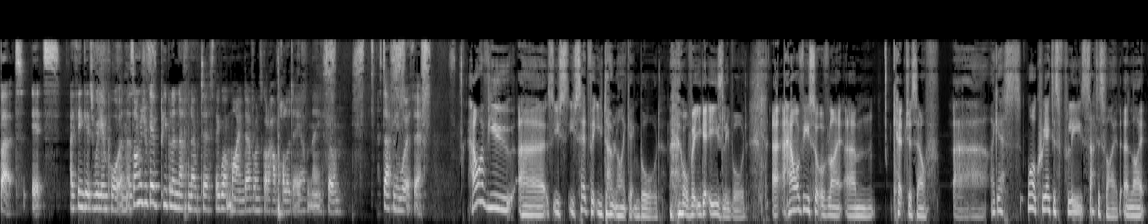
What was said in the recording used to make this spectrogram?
But it's, I think it's really important. As long as you give people enough notice, they won't mind. Everyone's got to have a holiday, haven't they? So it's definitely worth it. How have you, uh, you, you said that you don't like getting bored or that you get easily bored. Uh, how have you sort of like, um, kept yourself, uh, I guess, well, creatively satisfied and like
